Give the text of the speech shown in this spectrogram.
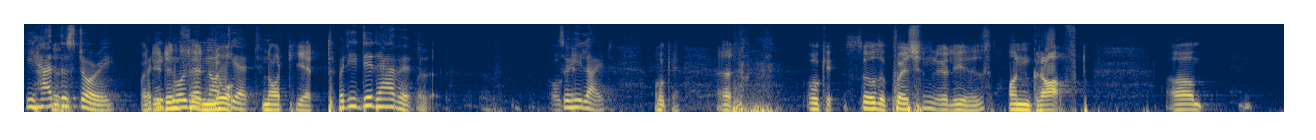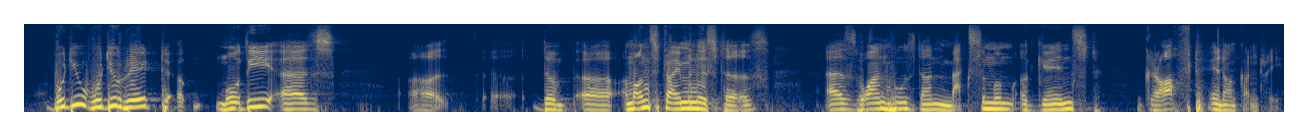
He had the story, but but he he didn't told say her not no, yet. not yet. But he did have it. So Okay. he lied. Okay. Uh, okay. So the question really is on graft. Um, would you would you rate uh, Modi as uh, the uh, amongst prime ministers as one who's done maximum against graft in our country?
